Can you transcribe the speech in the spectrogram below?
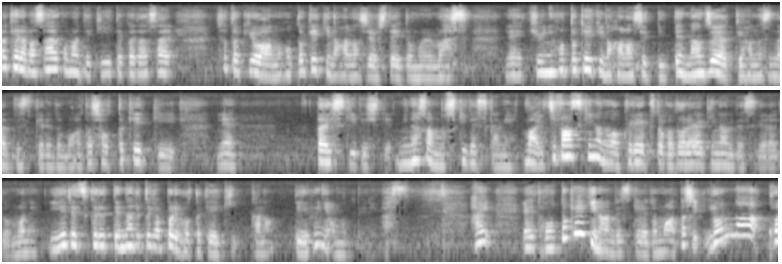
よければ最後まで聞いてください。ちょっと今日はあのホットケーキの話をしたいと思います。ね、急にホットケーキの話って言って何ぞやっていう話なんですけれども、私ホットケーキね、大好きでして皆さんも好きですかね？まあ一番好きなのはクレープとかどら焼きなんですけれどもね。家で作るってなるとやっぱりホットケーキかなっていうふうに思っております。はい、えーと、ホットケーキなんですけれども私いろんな粉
